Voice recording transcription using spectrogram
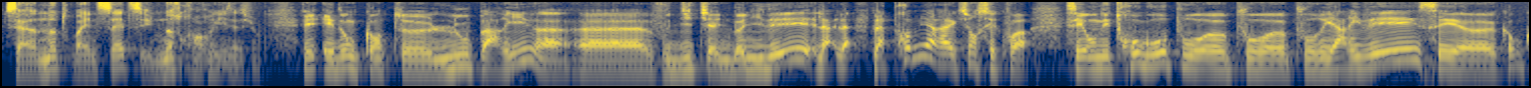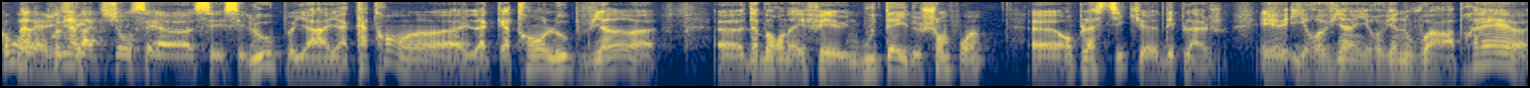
c'est un autre mindset, c'est une autre organisation. Et, donc quand euh, Loop arrive, euh, vous dites il y a une bonne idée. La, première réaction, c'est quoi? C'est on est trop gros pour, euh, pour, pour y arriver? C'est comment bah, La première réaction, c'est Loop. Il y a, il y a 4 ans. Hein. Il y a 4 ans, Loop vient. D'abord, on avait fait une bouteille de shampoing euh, en plastique euh, des plages. Et il revient, il revient nous voir après, euh,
